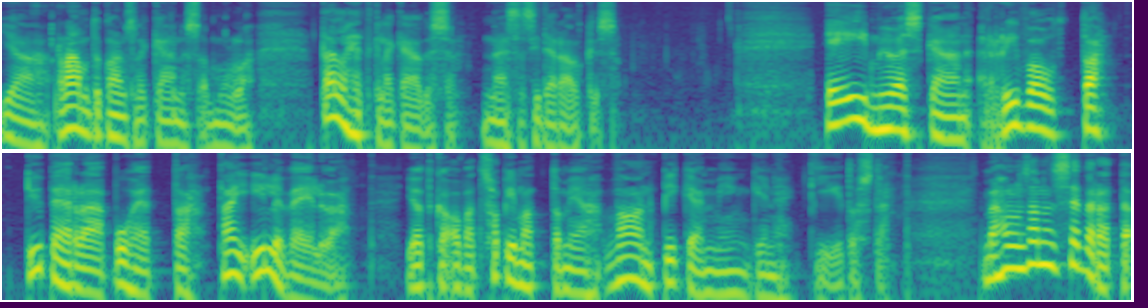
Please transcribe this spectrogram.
ja Raamattu käännös on mulla tällä hetkellä käytössä näissä siterauksissa ei myöskään rivoutta, typerää puhetta tai ilveilyä, jotka ovat sopimattomia, vaan pikemminkin kiitosta. Mä haluan sanoa sen verran, että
